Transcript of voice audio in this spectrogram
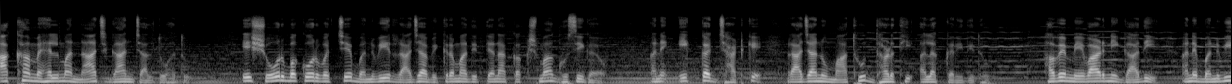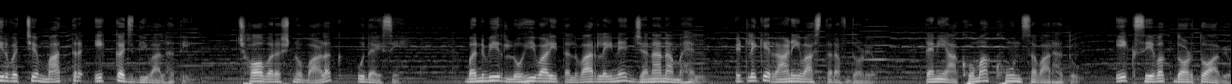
આખા મહેલમાં નાચ ગાન ચાલતું હતું. એ શોરબકોર વચ્ચે બનવીર રાજા વિક્રમાદિત્યના કક્ષમાં ઘૂસી ગયો અને એક જ ઝાટકે રાજાનું માથું ધડથી અલગ કરી દીધું. હવે મેવાડની ગાદી અને બનવીર વચ્ચે માત્ર એક જ દિવાલ હતી. છ વર્ષનો બાળક ઉદયસિંહ. બનવીર લોહીવાળી તલવાર લઈને જનાના મહેલ, એટલે કે રાણીવાસ તરફ દોડ્યો. તેની આંખોમાં ખૂન સવાર હતું. એક સેવક દોડતો આવ્યો.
